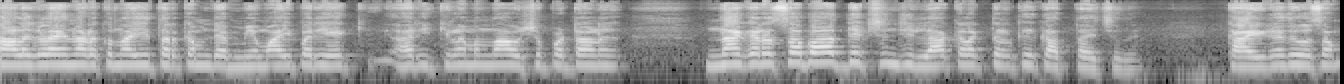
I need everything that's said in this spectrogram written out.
നാളുകളായി നടക്കുന്ന ഈ തർക്കം രമ്യമായി പരിഹരിക്കണമെന്നാവശ്യപ്പെട്ടാണ് നഗരസഭാ അധ്യക്ഷൻ ജില്ലാ കളക്ടർക്ക് കത്തയച്ചത്. കഴിഞ്ഞ ദിവസം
